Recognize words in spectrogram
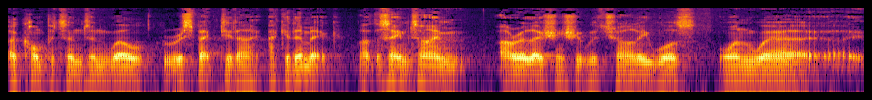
a competent and well respected academic. At the same time, our relationship with Charlie was one where uh,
